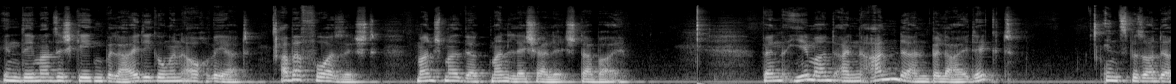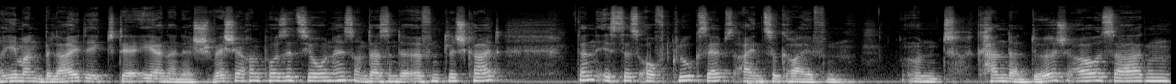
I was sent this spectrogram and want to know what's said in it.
indem man sich gegen Beleidigungen auch wehrt. Aber Vorsicht, manchmal wirkt man lächerlich dabei. Wenn jemand einen anderen beleidigt, insbesondere jemanden beleidigt, der eher in einer schwächeren Position ist und das in der Öffentlichkeit, dann ist es oft klug, selbst einzugreifen und kann dann durchaus sagen,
